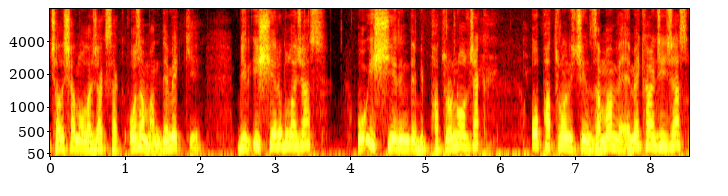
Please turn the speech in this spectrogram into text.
çalışan olacaksak o zaman demek ki bir iş yeri bulacağız. O iş yerinde bir patron olacak. O patron için zaman ve emek harcayacağız.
